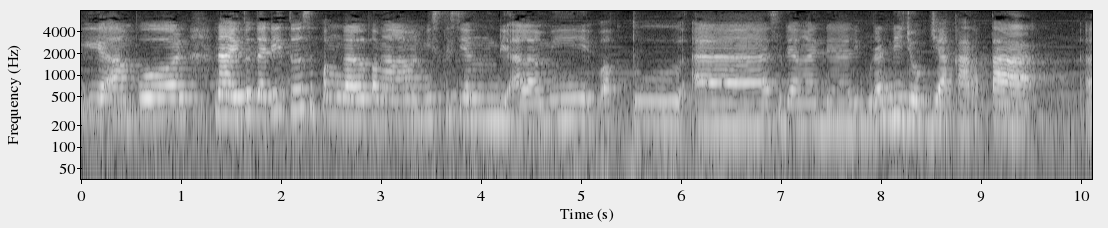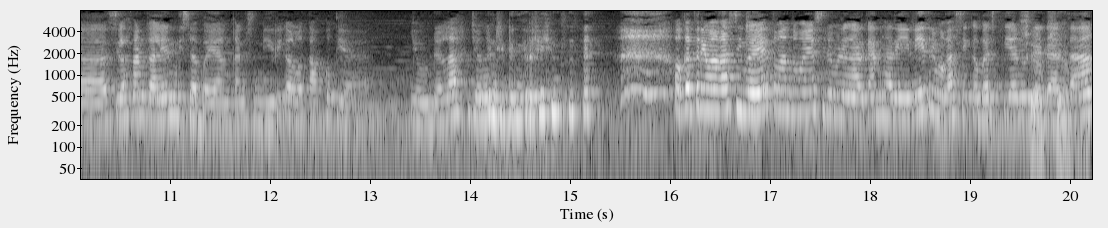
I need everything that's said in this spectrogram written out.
Iya ampun. Nah itu tadi itu sepenggal pengalaman mistis yang dialami waktu eh, sedang ada liburan di Yogyakarta. Eh, silahkan kalian bisa bayangkan sendiri kalau takut ya. Ya udahlah, jangan didengerin. Oke terima kasih banyak teman-teman yang sudah mendengarkan hari ini. Terima kasih ke Bastian udah Siap, siap. datang.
